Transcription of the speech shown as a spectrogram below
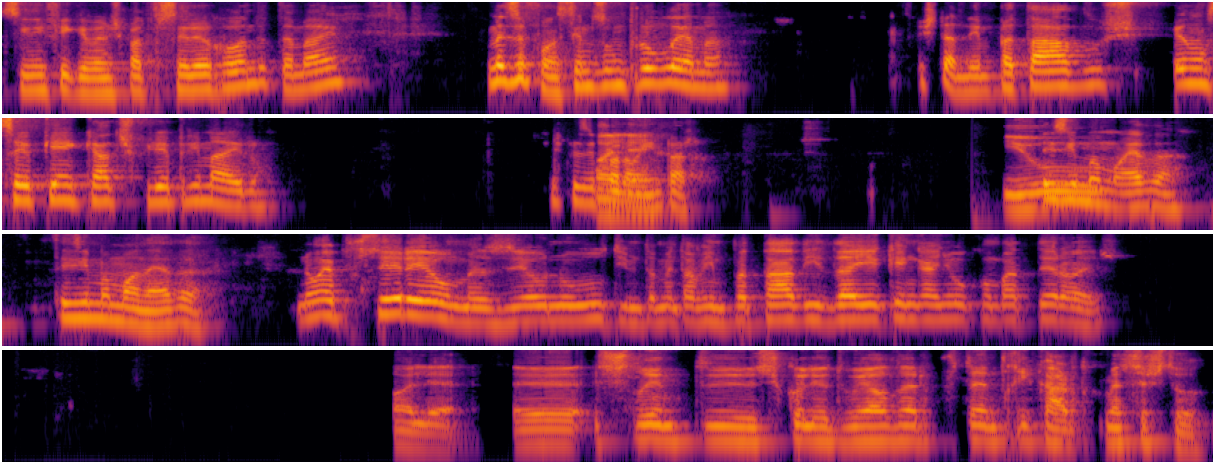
significa vamos para a terceira ronda também. Mas Afonso, temos um problema. Estando empatados, eu não sei quem é que há de escolher primeiro. Queres fazer para o ímpar? Eu... Tens aí uma moeda? Tens uma moneda? Não é por ser eu, mas eu no último também estava empatado e dei a quem ganhou o combate de heróis. Olha, eh, excelente escolha do Elder. Portanto, Ricardo, começas tu.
